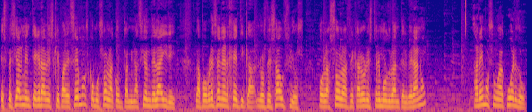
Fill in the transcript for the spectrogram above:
especialmente graves que padecemos, como son la contaminación del aire, la pobreza energética, los desahucios o las olas de calor extremo durante el verano. Haremos un acuerdo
